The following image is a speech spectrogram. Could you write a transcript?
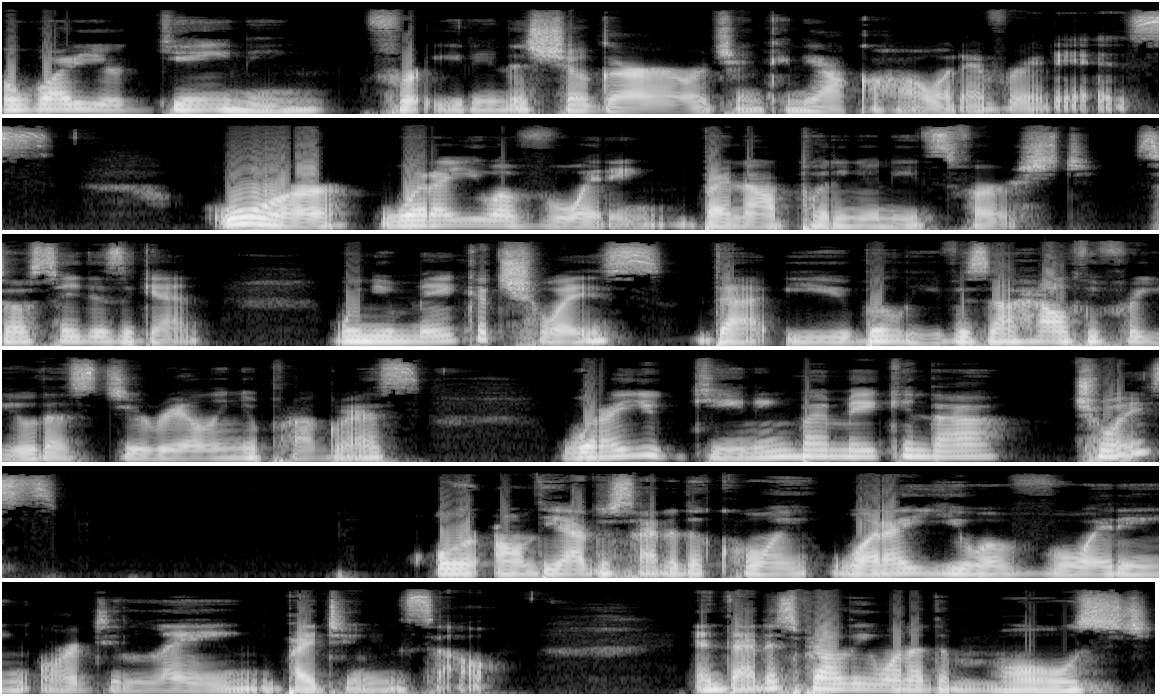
of what you're gaining for eating the sugar or drinking the alcohol, whatever it is? Or what are you avoiding by not putting your needs first? So I'll say this again. When you make a choice that you believe is not healthy for you, that's derailing your progress, what are you gaining by making that choice? Or on the other side of the coin, what are you avoiding or delaying by doing so? And that is probably one of the most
